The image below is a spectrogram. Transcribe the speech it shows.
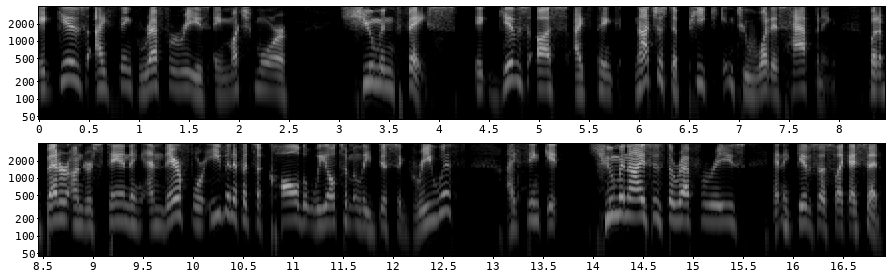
it gives I think referees a much more human face. It gives us, I think, not just a peek into what is happening, but a better understanding. And therefore, even if it's a call that we ultimately disagree with, I think it humanizes the referees and it gives us, like I said,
